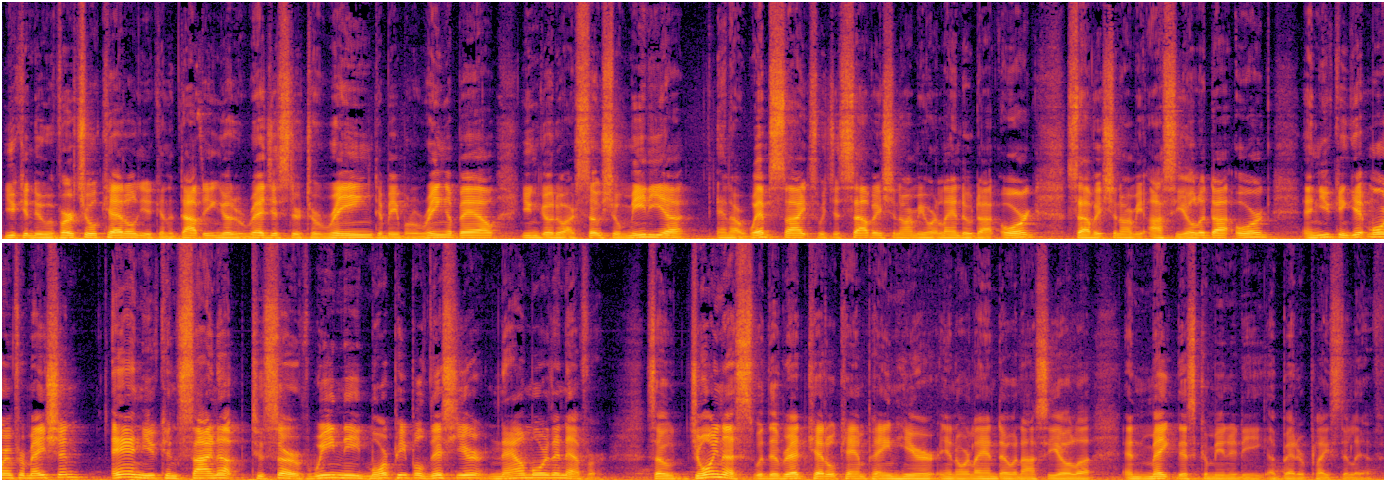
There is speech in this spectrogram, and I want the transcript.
you can do a virtual kettle, you can adopt it, you can go to register to ring to be able to ring a bell. You can go to our social media and our websites, which is salvationarmyorlando.org, salvationarmyosceola.org, and you can get more information and you can sign up to serve. We need more people this year, now more than ever. So join us with the Red Kettle campaign here in Orlando and Osceola and make this community a better place to live.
